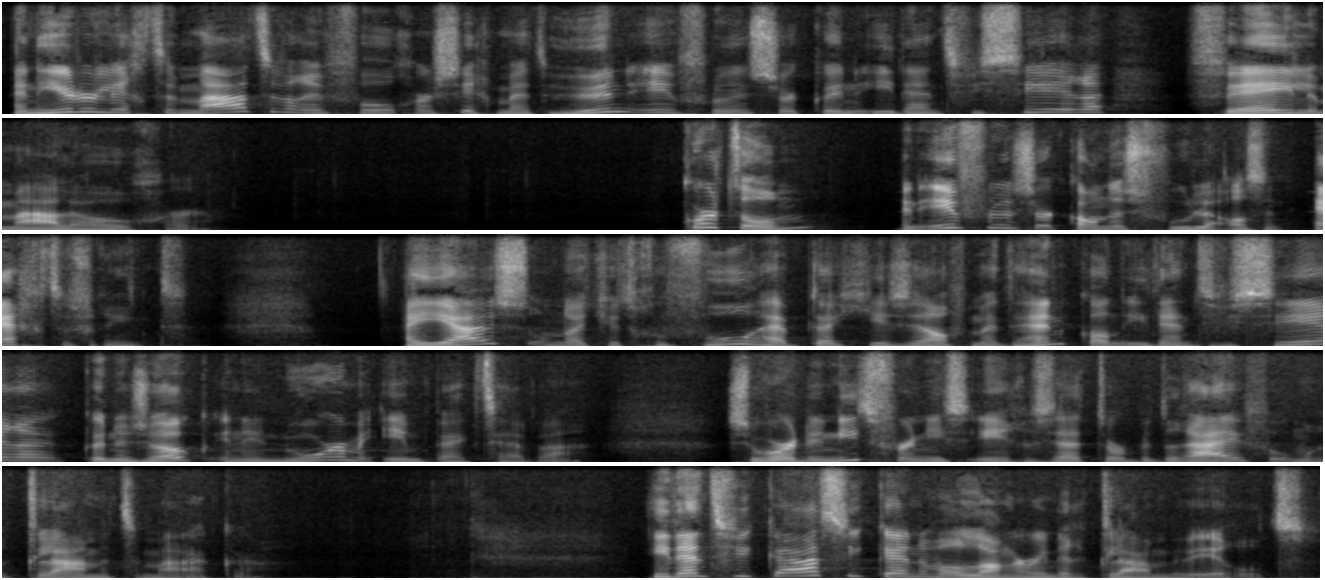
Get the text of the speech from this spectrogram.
En hierdoor ligt de mate waarin volgers zich met hun influencer kunnen identificeren vele malen hoger. Kortom, een influencer kan dus voelen als een echte vriend. En juist omdat je het gevoel hebt dat je jezelf met hen kan identificeren, kunnen ze ook een enorme impact hebben. Ze worden niet voor niets ingezet door bedrijven om reclame te maken. Identificatie kennen we al langer in de reclamewereld.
